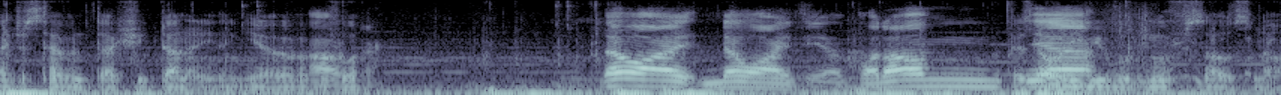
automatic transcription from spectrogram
I just haven't actually done anything here ever oh, before. okay. No, I no idea, but um, Because yeah. normally we would move south now.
